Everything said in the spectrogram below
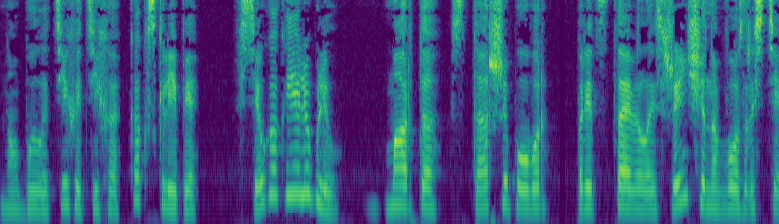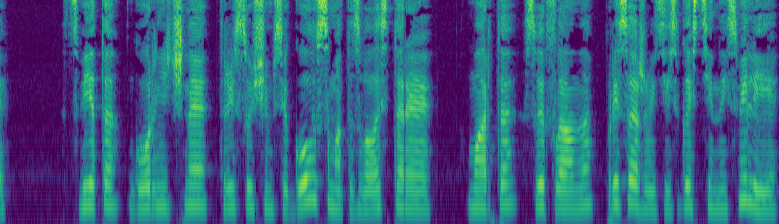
но было тихо-тихо, как в склепе. Все, как я люблю. Марта, старший повар, представилась женщина в возрасте. Света, горничная, трясущимся голосом отозвалась вторая. «Марта, Светлана, присаживайтесь в гостиной смелее.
